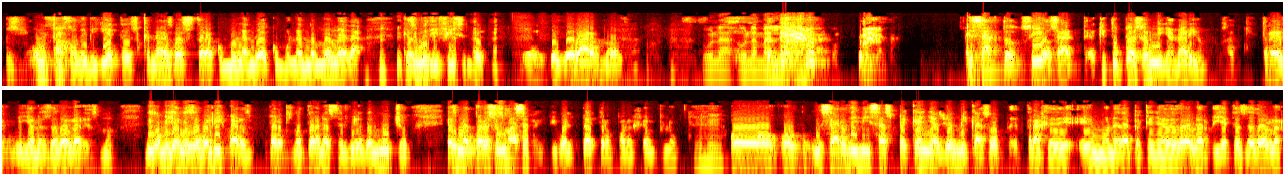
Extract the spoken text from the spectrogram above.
pues, un fajo de billetes que nada más vas a estar acumulando y acumulando moneda, que es muy difícil de, llevar, ¿no? una, una maleta. Exacto, sí, o sea, aquí tú puedes ser millonario, o sea, traer millones de dólares, ¿no? Digo millones de bolívares, pero pues no te van a servir de mucho. Es más, por eso es más efectivo el petro, por ejemplo, o, usar divisas pequeñas. Yo en mi caso traje eh, moneda pequeña de dólar, billetes de dólar.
